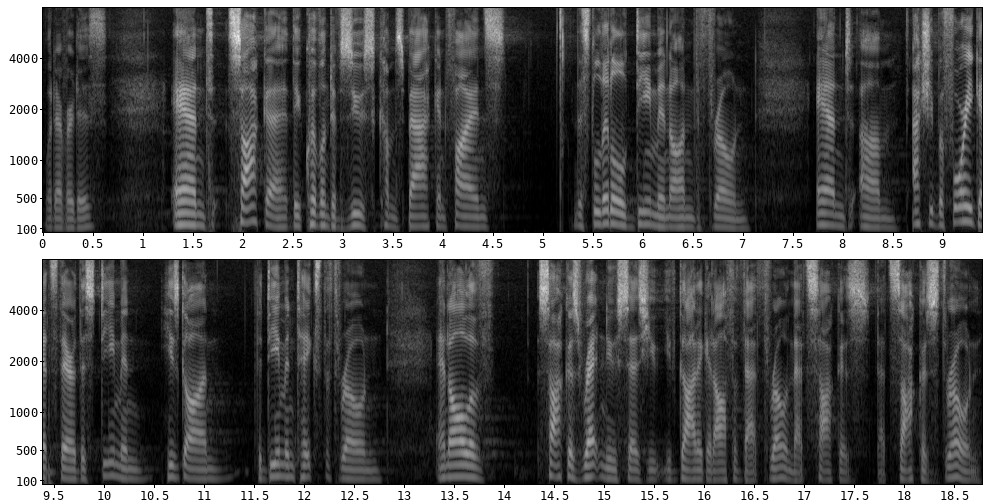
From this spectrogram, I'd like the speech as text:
whatever it is. And Sakka, the equivalent of Zeus, comes back and finds this little demon on the throne. And um, actually, before he gets there, this demon, he's gone. The demon takes the throne, and all of Sakka's retinue says you, you've got to get off of that throne. That's Sakka's, that's Sakka's throne.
